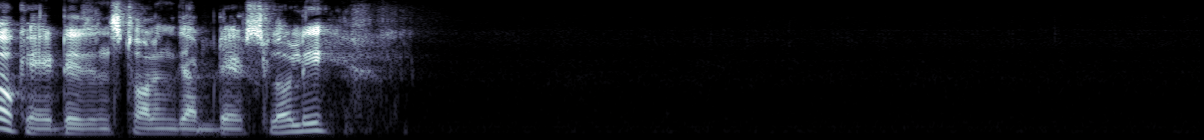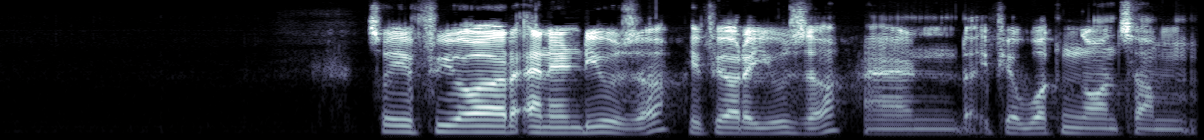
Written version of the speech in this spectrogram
Okay, it is installing the update slowly. So if you are an end user, if you are a user and if you're working on some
